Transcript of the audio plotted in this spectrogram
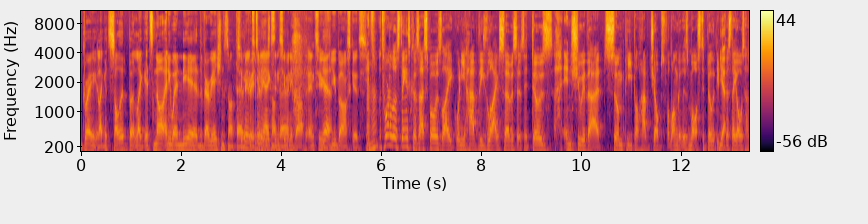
great, like it's solid, but like it's not anywhere near the variation's not there. too the many, too many eggs not and too many bas- and too Yeah. few baskets. It's one of those things because I suppose like when you have these live services, it does ensure that some people have jobs for longer. There's more stability Yeah. because they always have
